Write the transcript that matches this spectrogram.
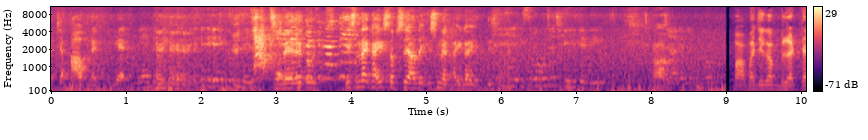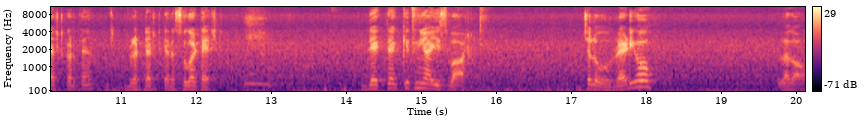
अच्छा आपने खाई है। मेरे को इसने खाई सबसे ज़्यादा इसने खाई गाइस इसने। इसने मुझे छील के दी। हाँ। पापा जी का ब्लड टेस्ट करते हैं। ब्लड टेस्ट कह रहे हैं शुगर टेस्ट देखते हैं कितनी आई इस बार। चलो रेडी हो? लगाओ।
